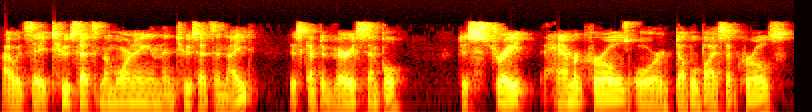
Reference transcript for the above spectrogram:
I would say two sets in the morning and then two sets at night. Just kept it very simple, just straight hammer curls or double bicep curls.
